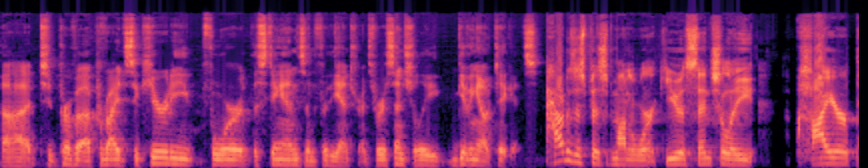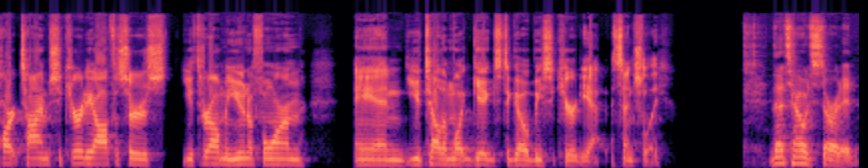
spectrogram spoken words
uh, to prov- uh, provide security for the stands and for the entrance. We're essentially giving out tickets. How does this business model work? You essentially hire part time security officers, you throw them a uniform, and you tell them what gigs to go be security at, essentially. That's how it started.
